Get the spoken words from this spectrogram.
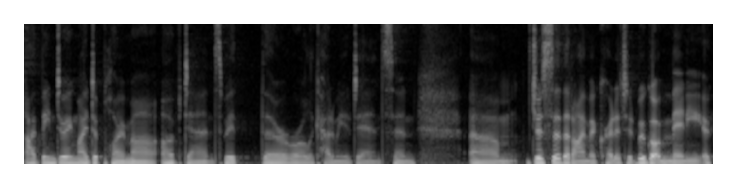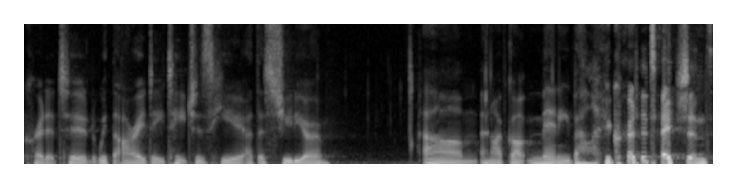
I've been doing my diploma of dance with the Royal Academy of Dance and um, just so that I'm accredited, we've got many accredited with the RAD teachers here at the studio um, and I've got many ballet accreditations,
